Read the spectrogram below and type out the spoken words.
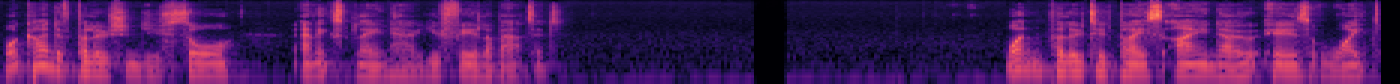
what kind of pollution you saw, and explain how you feel about it. One polluted place I know is White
